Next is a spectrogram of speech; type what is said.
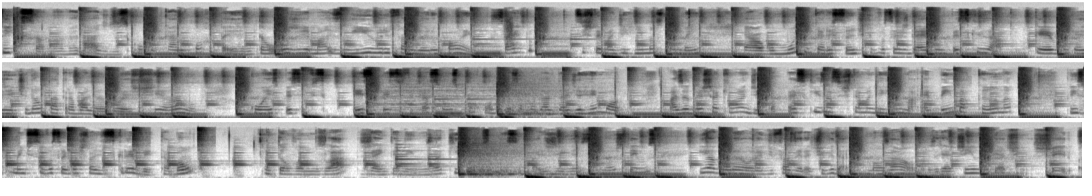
fixa, na verdade, desculpa, caiu por terra. Então hoje é mais livre fazer o poema, certo? Sistema de rimas também é algo muito interessante que vocês devem pesquisar. Por quê? Porque a gente não está trabalhando este ano com especificações por conta dessa modalidade remota. Mas eu deixo aqui uma dica: pesquisa sistema de rima, é bem bacana, principalmente se você gostar de escrever, tá bom? Então vamos lá, já entendemos aqui os principais gêneros que nós temos e agora é hora de fazer atividade. Mãos à obra, gatinhos e gatinhas.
